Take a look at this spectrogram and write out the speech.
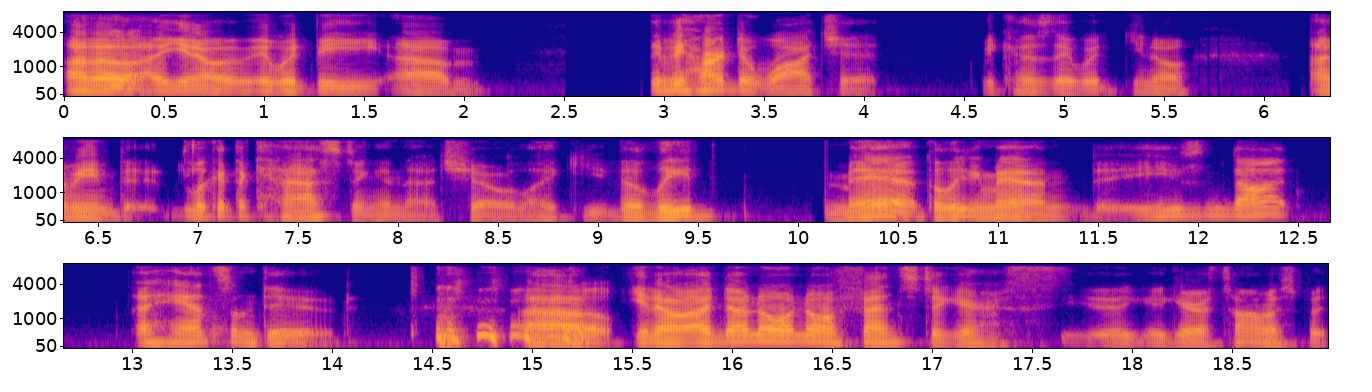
Although yeah. Uh, you know it would be um it'd be hard to watch it because they would you know I mean, look at the casting in that show. Like the lead man, the leading man, he's not a handsome dude. uh, no. You know, I don't know. No offense to Gareth uh, Gareth Thomas, but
